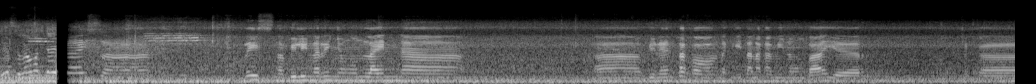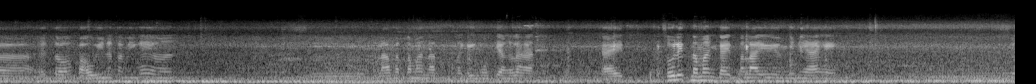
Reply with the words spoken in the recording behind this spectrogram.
Yes, salamat kayo guys. Uh, guys, nabili na rin yung online na ah, binenta ko. Nakita na kami ng buyer. Tsaka ito, pauwi na kami ngayon. So, salamat naman at naging okay ang lahat. Kahit sulit naman kahit malayo yung biniyahe. So,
